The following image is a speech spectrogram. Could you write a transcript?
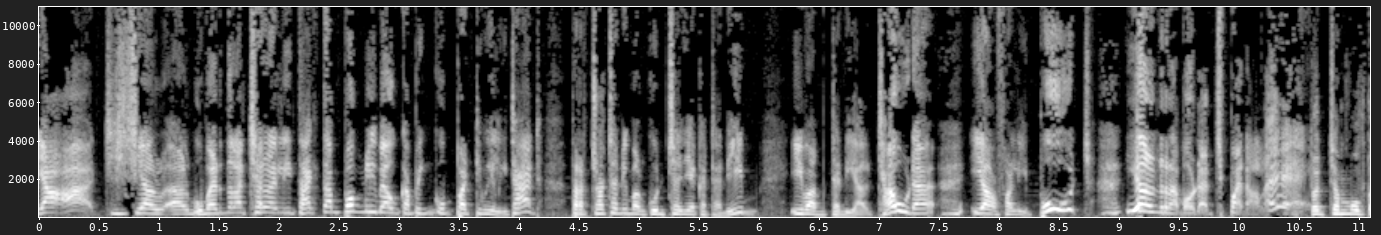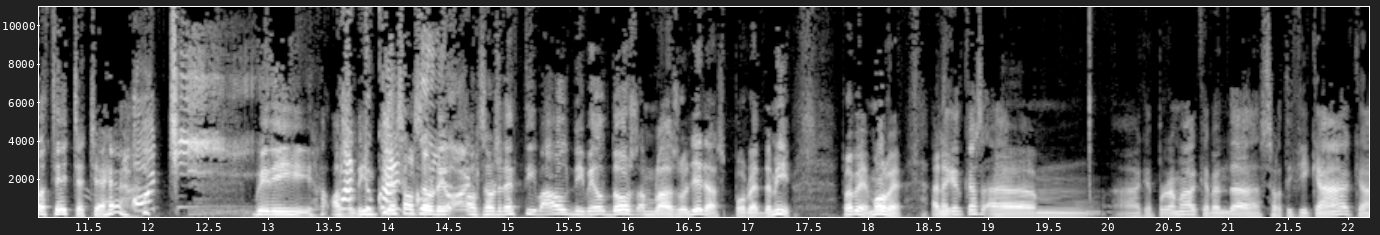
ja, si, si el, el govern de la Generalitat tampoc li veu cap incompatibilitat. Per això tenim el conseller que tenim. I vam tenir el Chaura, i el Felip Puig, i el Ramon Espanaler. Tots amb moltes xetxes, eh? Oxi! Vull dir, els límpies els hauré, els hauré d'activar al nivell 2 amb les ulleres, pobret de mi. Però bé, molt bé. En aquest cas, eh, aquest programa acabem de certificar que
